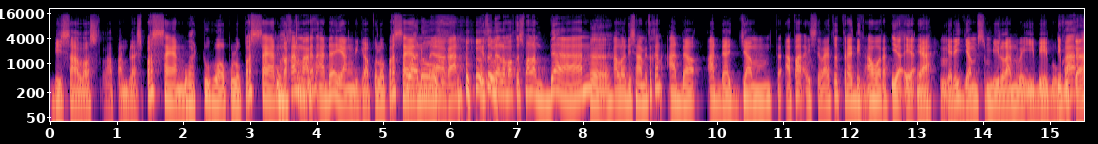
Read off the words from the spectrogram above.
Bisa loss 18%, Waduh. 20%, bahkan Waduh. kemarin ada yang 30% Waduh. ya kan. Itu dalam waktu semalam dan Heeh. kalau di saham itu kan ada ada jam apa istilahnya itu trading hour. Iya, iya. Ya, Hmm. jadi jam 9 WIB buka, Dibuka.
